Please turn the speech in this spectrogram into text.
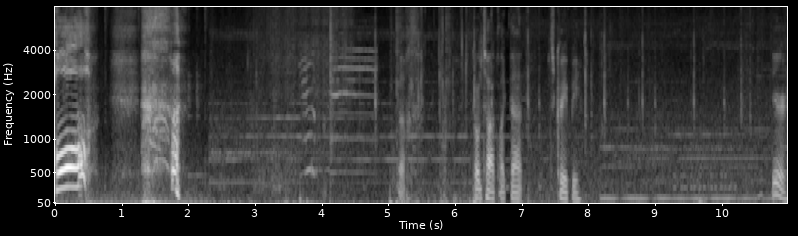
Oh! Ugh. Don't talk like that. It's creepy. Here,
